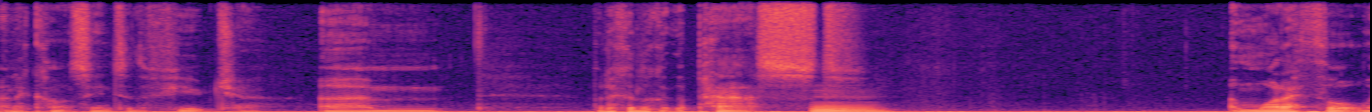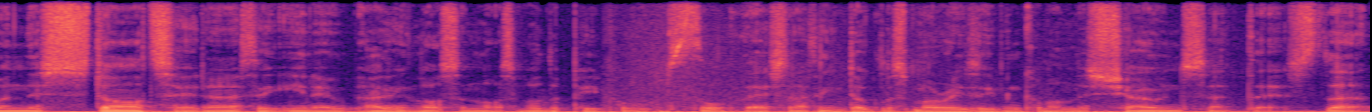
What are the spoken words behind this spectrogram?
and I can't see into the future. Um, but I could look at the past. And what I thought when this started, and I think you know, I think lots and lots of other people thought this, and I think Douglas Murray's even come on this show and said this that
